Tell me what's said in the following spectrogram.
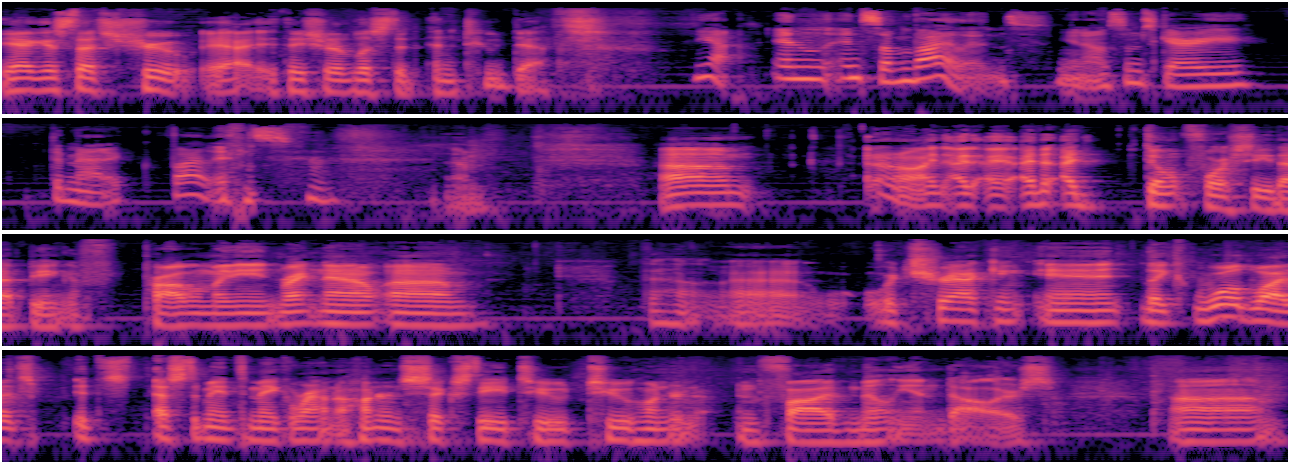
Yeah, I guess that's true. Yeah, they should have listed and two deaths. Yeah, and and some violence, you know, some scary thematic violence. Um, I don't know. I, I, I, I don't foresee that being a f- problem. I mean, right now, um, the hell, uh, we're tracking in like worldwide. It's it's estimated to make around 160 to 205 million dollars. Um,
